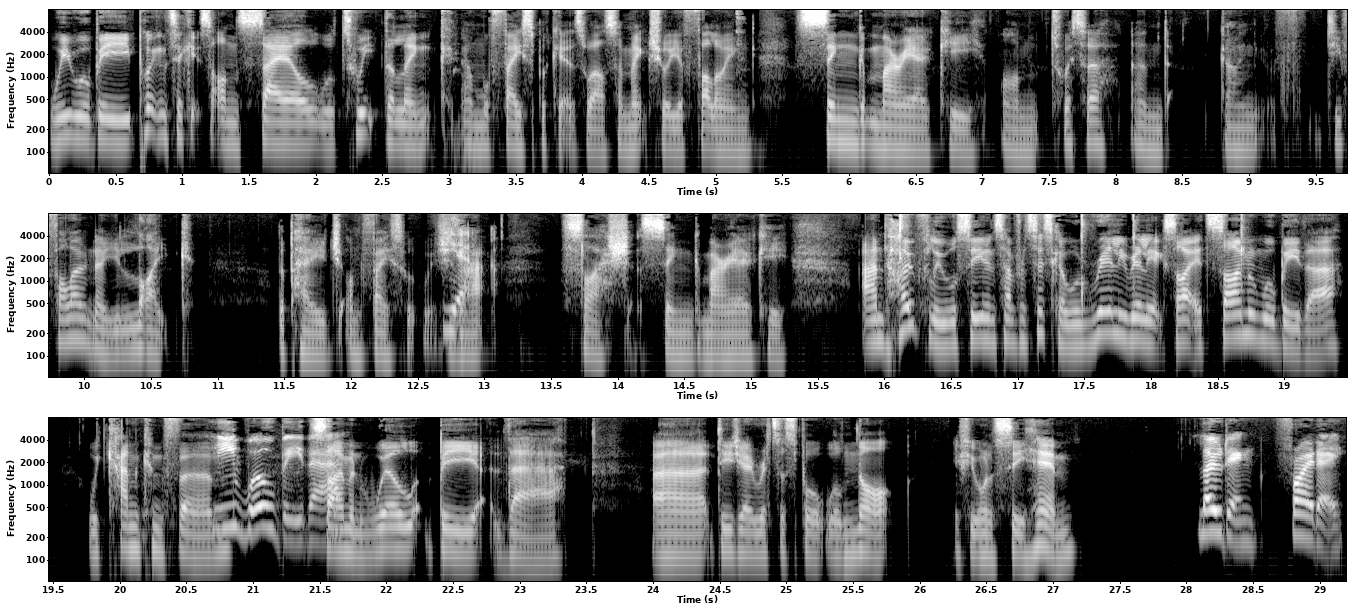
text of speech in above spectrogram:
We will be putting tickets on sale. We'll tweet the link and we'll Facebook it as well. So make sure you're following Sing Marioke on Twitter and going. Do you follow? No, you like the page on Facebook, which is Yeah. at slash Sing Marioke. And hopefully we'll see you in San Francisco. We're really, really excited. Simon will be there. We can confirm. he will be there. Simon will be there. Uh, DJ Ritter Sport will not. If you want to see him, Loading Friday.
